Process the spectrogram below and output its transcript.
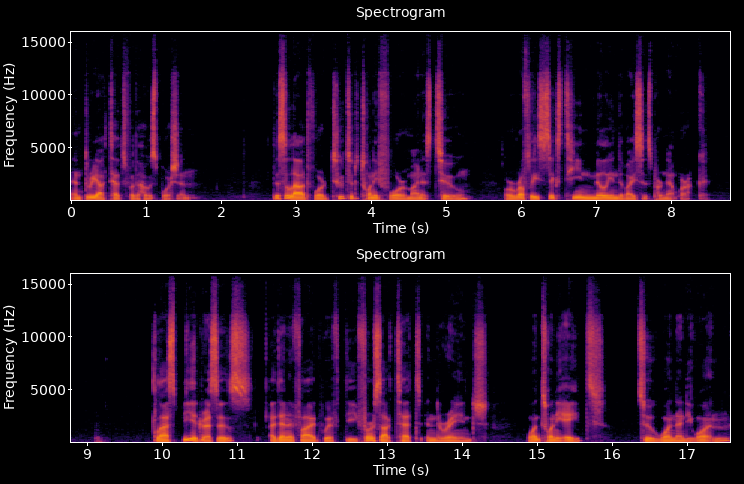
and 3 octets for the host portion. This allowed for 2 to the 24 minus 2, or roughly 16 million devices per network. Class B addresses, identified with the first octet in the range 128 to 191,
